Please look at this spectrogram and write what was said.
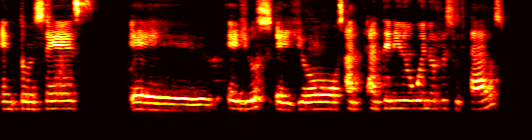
entonces eh, ellos, ellos han, han, tenido buenos resultados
